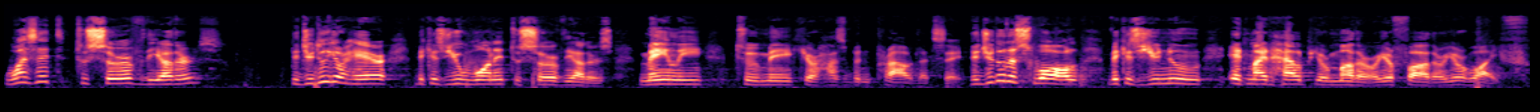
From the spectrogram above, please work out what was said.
Was it to serve the others? Did you do your hair because you wanted to serve the others, mainly to make your husband proud, let's say? Did you do this wall because you knew it might help your mother or your father or your wife?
